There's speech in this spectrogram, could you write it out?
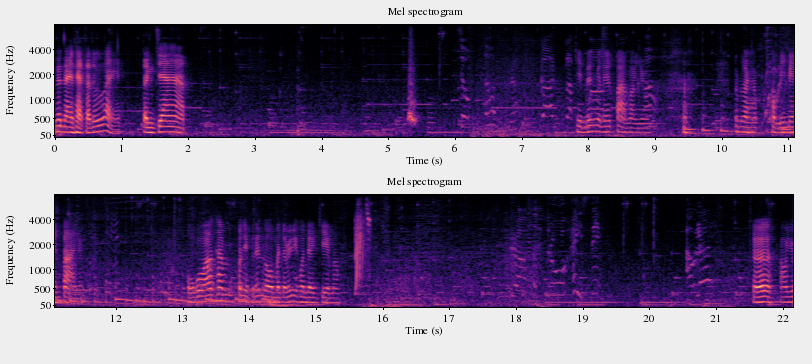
เล่นในแพดซะด้วยตึงจ้าดกินเล่นเมนเทสป่ามาอยู่ไม่เป็นไรครับผมมีเมนป่าอยู่ผมกลัวว่าถ้าคนอื่นไปเล่นโลมันจะไม่มีคนเดินเกมเอาราศัตรูให้สิ้นเอาเลยเออ เอาโย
